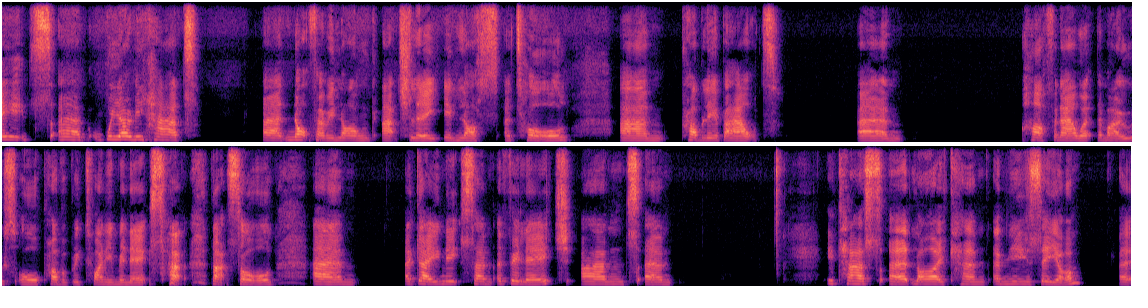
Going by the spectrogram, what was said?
it's um, we only had uh, not very long actually in Luss at all um, probably about um, half an hour at the most or probably 20 minutes that's all. Um, again it's um, a village and um, it has uh, like um, a museum uh,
